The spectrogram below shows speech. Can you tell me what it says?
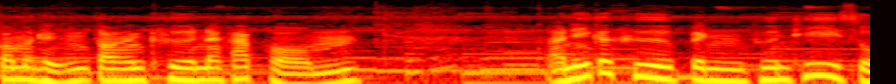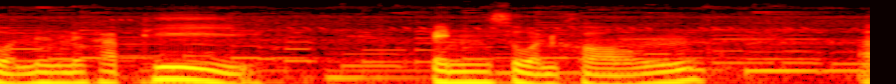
ก็มาถึงตอนกลางคืนนะครับผม อันนี้ก็คือเป็นพื้นที่ส่วนหนึ่งนะครับที่เป็นส่วนของอ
